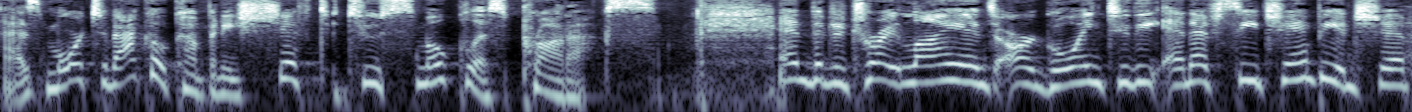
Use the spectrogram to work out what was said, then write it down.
as more tobacco companies shift to smokeless products. And the Detroit Lions are going to the NFC Championship.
